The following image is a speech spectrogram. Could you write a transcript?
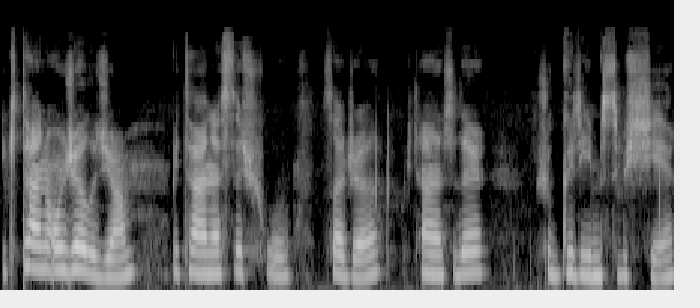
İki tane oje alacağım. Bir tanesi şu sarı. Bir tanesi de şu grimsi bir şey.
